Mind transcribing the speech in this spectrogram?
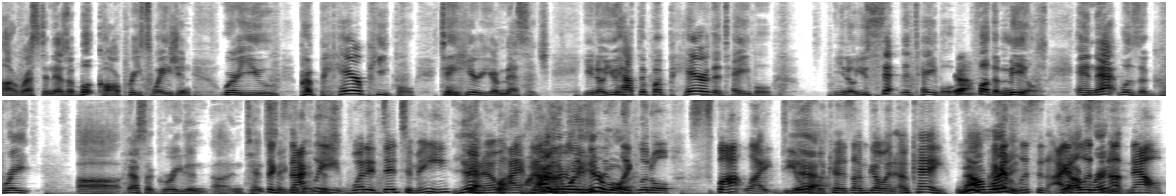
uh, Rustin. There's a book called Persuasion where you prepare people to hear your message. You know, you have to prepare the table. You know, you set the table Yeah. for the meal, and that was a great. Uh, that's a great in, uh, intense That's statement that exactly just- what it did to me. Yeah. You know, Well, I, now I you wanna literally hear did this more. like little spotlight deal Yeah. because I'm going, okay, Now I'm I ready. gotta listen. I Yeah, gotta I'm listen ready. up now.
